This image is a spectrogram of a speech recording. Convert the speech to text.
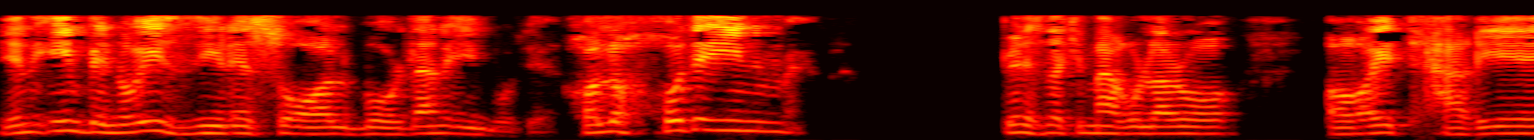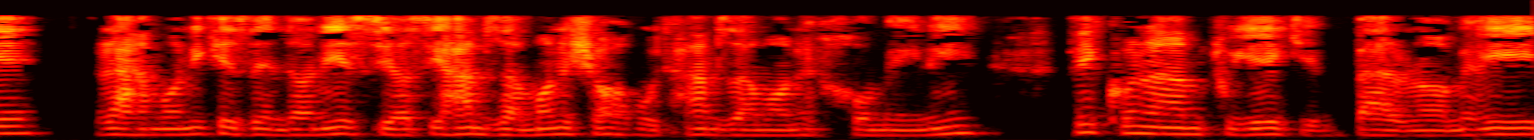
یعنی این به نوعی زیر سوال بردن این بوده. حالا خود این به که مقوله رو آقای تقی رحمانی که زندانی سیاسی هم زمان شاه بود هم زمان خمینی فکر کنم تو یک برنامه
